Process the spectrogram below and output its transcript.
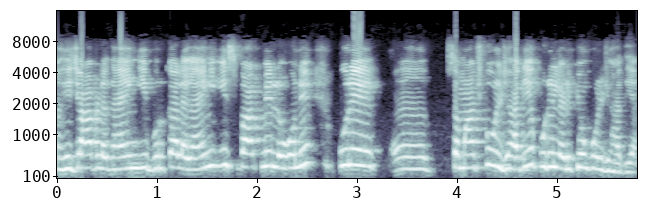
हिजाब लगाएँगी बुर्का लगाएँगी इस बात में लोगों ने पूरे समाज को उलझा दिया, पूरी लड़कियों को उलझा दिया।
